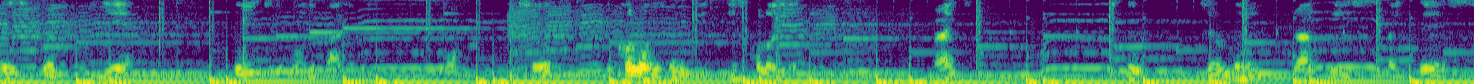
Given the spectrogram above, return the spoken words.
Let it spread from here going to the other part of it the color is going to be this color here right? Cool so i'm going to drag this like this.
